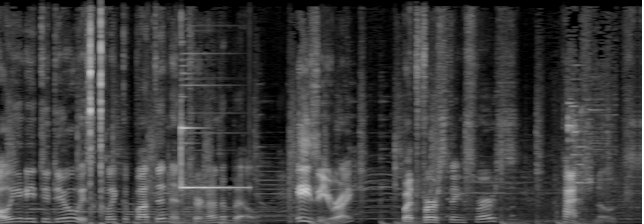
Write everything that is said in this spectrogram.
All you need to do is click a button and turn on the bell. Easy, right? But first things first, patch notes.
